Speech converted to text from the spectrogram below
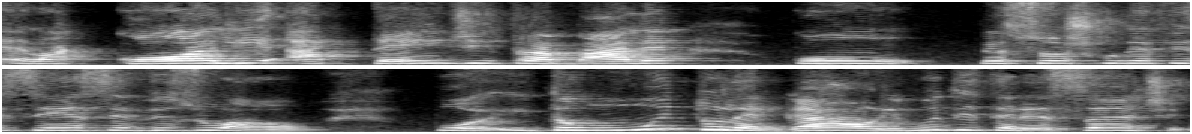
ela acolhe, atende e trabalha com pessoas com deficiência visual. Pô, então, muito legal e muito interessante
